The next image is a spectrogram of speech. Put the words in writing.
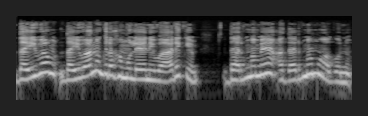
దైవం దైవానుగ్రహము లేని వారికి ధర్మమే అధర్మము అగును.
